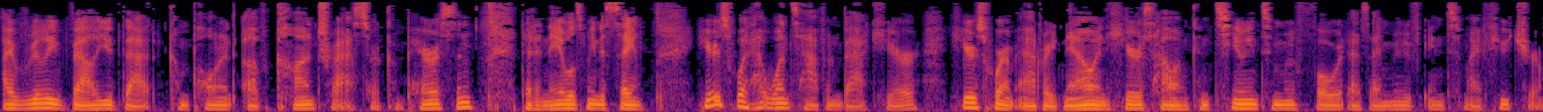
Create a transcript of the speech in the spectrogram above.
I really value that component of contrast or comparison that enables me to say, here's what once happened back here, here's where I'm at right now, and here's how I'm continuing to move forward as I move into my future.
